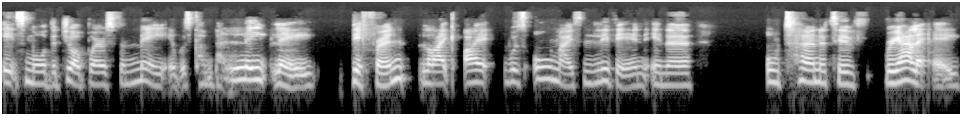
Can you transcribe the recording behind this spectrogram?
it's more the job. Whereas for me, it was completely different. Like I was almost living in a alternative reality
